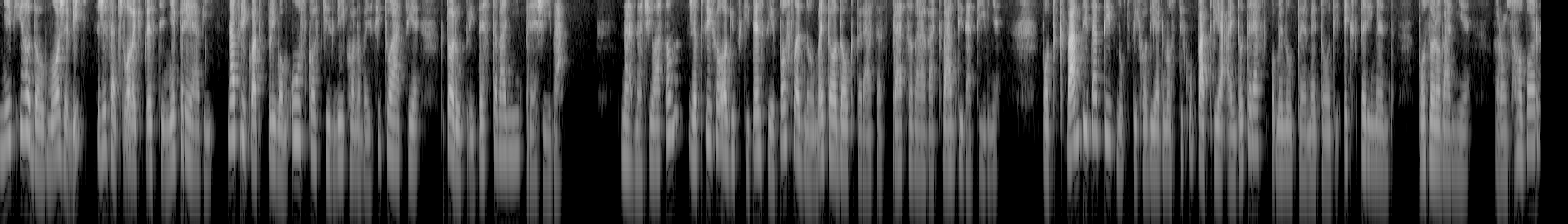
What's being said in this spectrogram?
Nevýhodou môže byť, že sa človek v teste neprejaví, napríklad vplyvom úzkosti z výkonovej situácie, ktorú pri testovaní prežíva. Naznačila som, že psychologický test je poslednou metódou, ktorá sa spracováva kvantitatívne. Pod kvantitatívnu psychodiagnostiku patria aj doteraz spomenuté metódy experiment, pozorovanie, rozhovor,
